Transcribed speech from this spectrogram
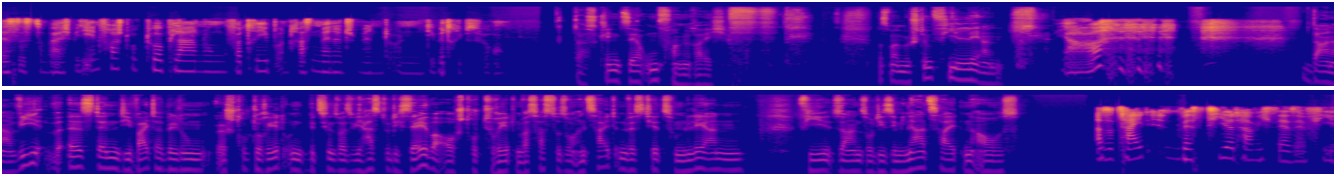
ist es zum Beispiel die Infrastrukturplanung, Vertrieb und Trassenmanagement und die Betriebsführung. Das klingt sehr umfangreich. Muss man bestimmt viel lernen. Ja. Dana, wie ist denn die Weiterbildung äh, strukturiert und beziehungsweise wie hast du dich selber auch strukturiert und was hast du so an Zeit investiert zum Lernen? Wie sahen so die Seminarzeiten aus? Also Zeit investiert habe ich sehr, sehr viel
